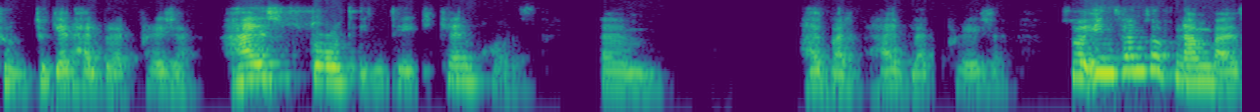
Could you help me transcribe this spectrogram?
to, to get high blood pressure. High salt intake can cause um, high, blood, high blood pressure. So in terms of numbers,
